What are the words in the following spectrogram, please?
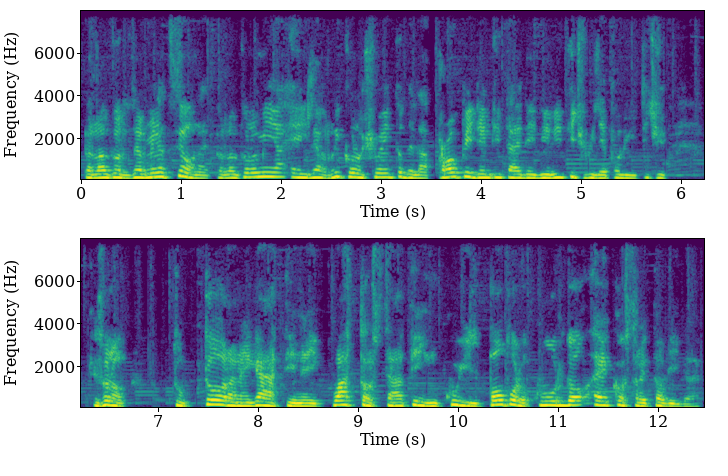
per l'autodeterminazione, per l'autonomia e il riconoscimento della propria identità e dei diritti civili e politici, che sono tuttora negati nei quattro stati in cui il popolo curdo è costretto a vivere.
